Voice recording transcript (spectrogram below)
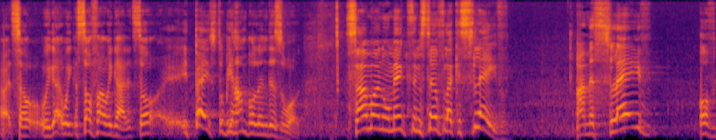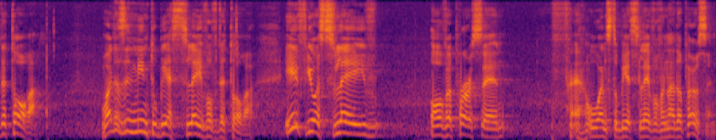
All right, so we got we, so far we got it. So uh, it pays to be humble in this world. Someone who makes himself like a slave. I'm a slave of the Torah. What does it mean to be a slave of the Torah? If you're a slave of a person, who wants to be a slave of another person?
